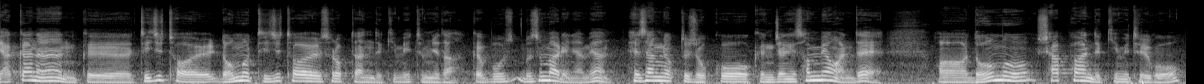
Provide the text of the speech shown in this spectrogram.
약간은 그 디지털 너무 디지털스럽다는 느낌이 듭니다. 그러니까 뭐, 무슨 말이냐면 해상력도 좋고 굉장히 선명한데 어, 너무 샤프한 느낌이 들고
